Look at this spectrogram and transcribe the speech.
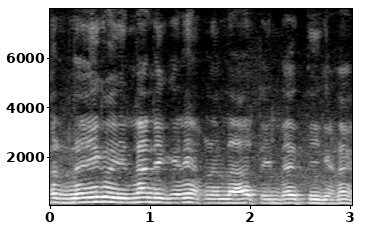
ਪਰ ਨਹੀਂ ਕੋਈ ਇਲਾ ਨਹੀਂ ਹੁਣ ਲਾਸਟ ਇਲਾ ਇੱਥੇ ਕਹਿਣਾ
